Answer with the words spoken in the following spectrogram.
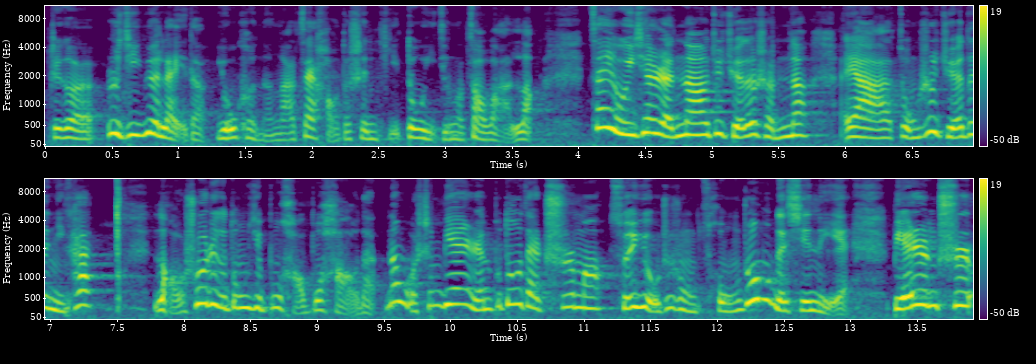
这个日积月累的，有可能啊，再好的身体都已经造完了。再有一些人呢，就觉得什么呢？哎呀，总是觉得你看。老说这个东西不好不好的，那我身边人不都在吃吗？所以有这种从众的心理，别人吃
